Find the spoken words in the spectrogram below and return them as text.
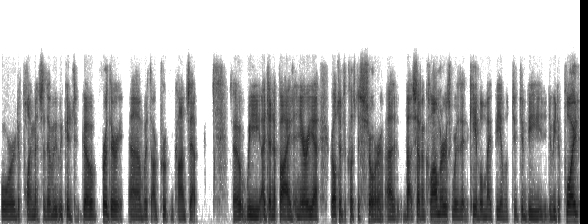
for deployment so that we, we could go further uh, with our proof of concept. So we identified an area relatively close to shore, uh, about seven kilometers, where the cable might be able to, to be to be deployed.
